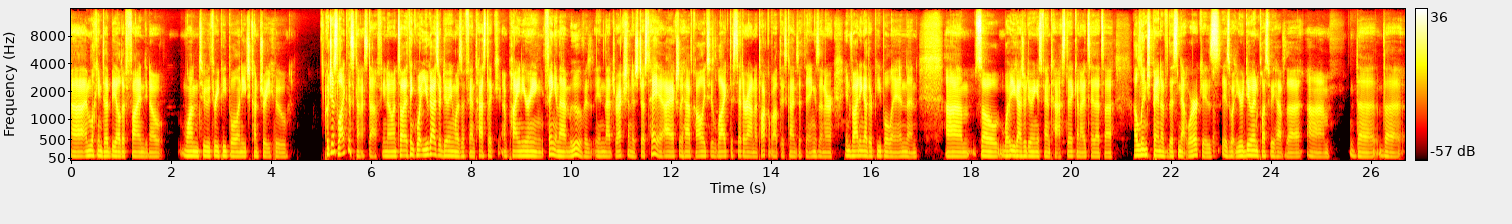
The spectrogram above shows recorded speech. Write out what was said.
uh, I'm looking to be able to find, you know, one, two, three people in each country who who just like this kind of stuff, you know. And so I think what you guys are doing was a fantastic uh, pioneering thing in that move is in that direction is just, hey, I actually have colleagues who like to sit around and talk about these kinds of things and are inviting other people in. And um, so what you guys are doing is fantastic. And I'd say that's a a linchpin of this network is is what you're doing. Plus, we have the um, the the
